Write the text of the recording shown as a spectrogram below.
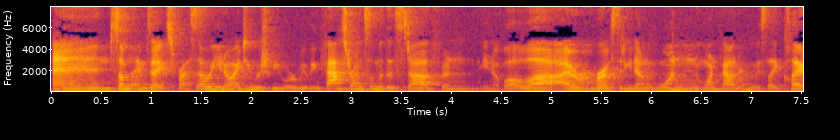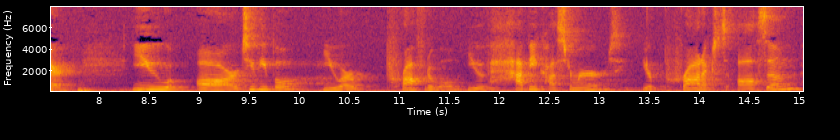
and sometimes I express, oh, you know, I do wish we were moving faster on some of this stuff, and you know, blah blah. blah. I remember I was sitting down with one one founder who was like, Claire, you are two people, you are profitable, you have happy customers, your product's awesome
